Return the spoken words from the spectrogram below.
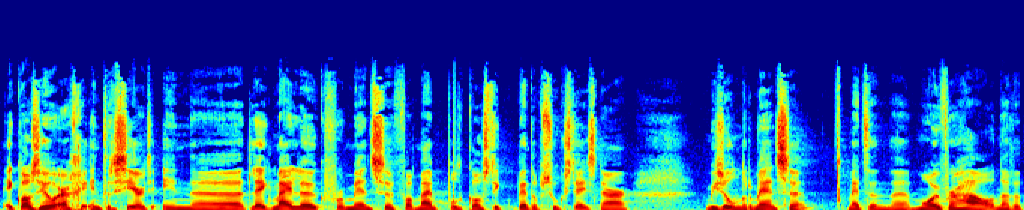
Ik was heel erg geïnteresseerd in. eh, het leek mij leuk voor mensen van mijn podcast. Ik ben op zoek steeds naar bijzondere mensen met een eh, mooi verhaal. Nou, dat,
